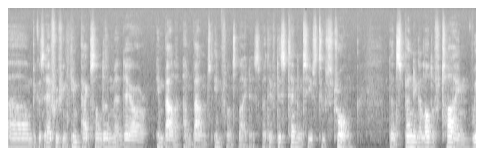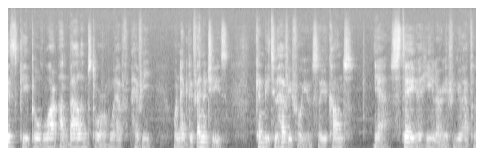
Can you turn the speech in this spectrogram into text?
um, because everything impacts on them and they are unbalanced, influenced by this. But if this tendency is too strong, then spending a lot of time with people who are unbalanced or who have heavy or negative energies can be too heavy for you. So you can't yeah, stay a healer if you have a,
